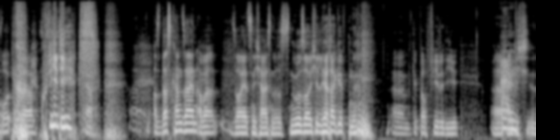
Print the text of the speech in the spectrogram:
O- Oder, gute Idee. ja. Also das kann sein, aber soll jetzt nicht heißen, dass es nur solche Lehrer gibt. Ne? Ähm, gibt auch viele, die äh, eigentlich äh,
